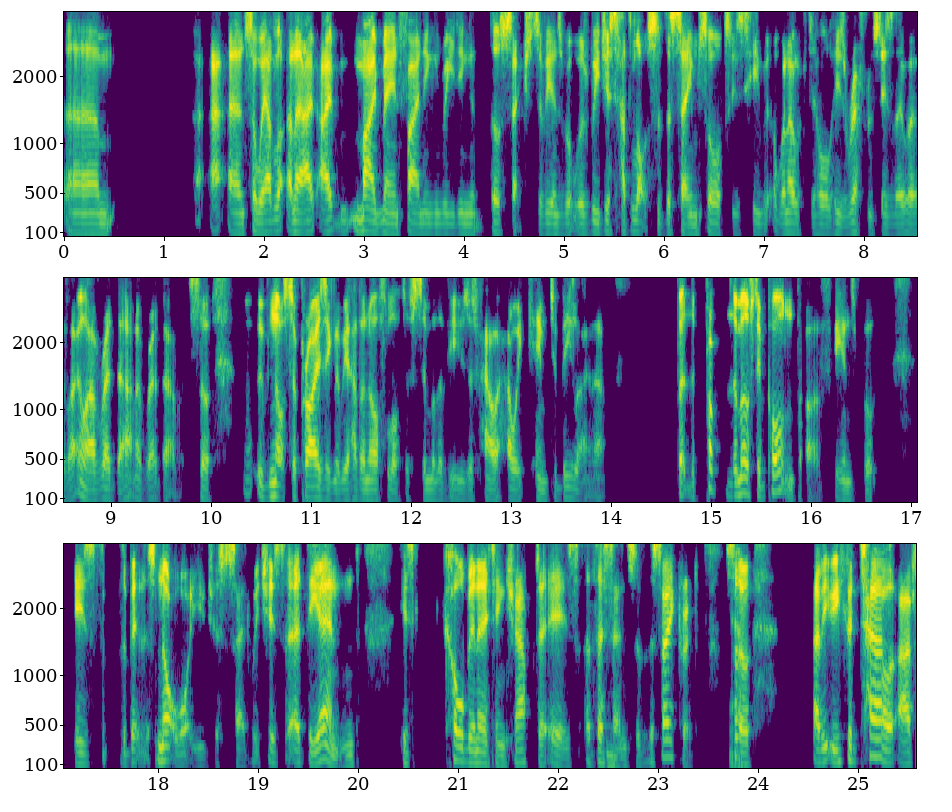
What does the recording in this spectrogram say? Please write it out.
Um, and so we had, and I, I, my main finding reading those sections of Iain's book was we just had lots of the same sources. He, when I looked at all his references, they were like, "Oh, I've read that and I've read that." So, not surprisingly, we had an awful lot of similar views of how how it came to be like that. But the the most important part of Iain's book is the, the bit that's not what you just said, which is at the end, his culminating chapter is the mm. sense of the sacred. Yeah. So and you could tell I've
